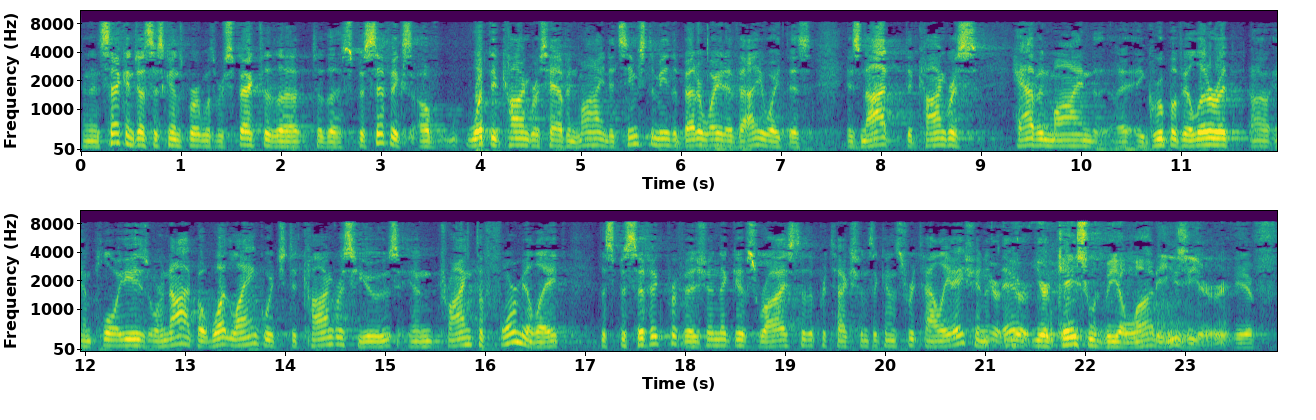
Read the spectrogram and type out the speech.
And then second, Justice Ginsburg, with respect to the, to the specifics of what did Congress have in mind, it seems to me the better way to evaluate this is not did Congress have in mind a, a group of illiterate uh, employees or not, but what language did Congress use in trying to formulate the specific provision that gives rise to the protections against retaliation. Your, your, your, case would be a lot easier if,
